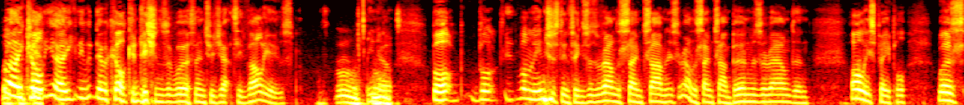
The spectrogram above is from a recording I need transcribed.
well, he called yeah they were called conditions of worth and introjected values. Mm, you know. But but one of the interesting things was around the same time, and it's around the same time Berne was around, and all these people was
